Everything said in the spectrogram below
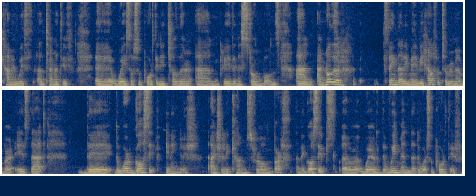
coming with alternative uh, ways of supporting each other and creating strong bonds. And another thing that it may be helpful to remember is that the, the word gossip in English actually comes from birth and the gossips uh, were the women that were supportive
